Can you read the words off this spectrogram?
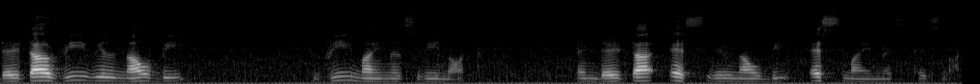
Delta V will now be V minus V naught and delta S will now be S minus S naught.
